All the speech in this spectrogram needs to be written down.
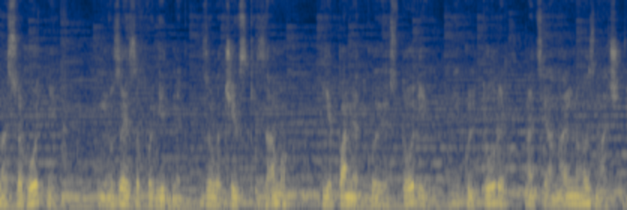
На сьогодні музей-заповідник Золочівський замок є пам'яткою історії і культури національного значення.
